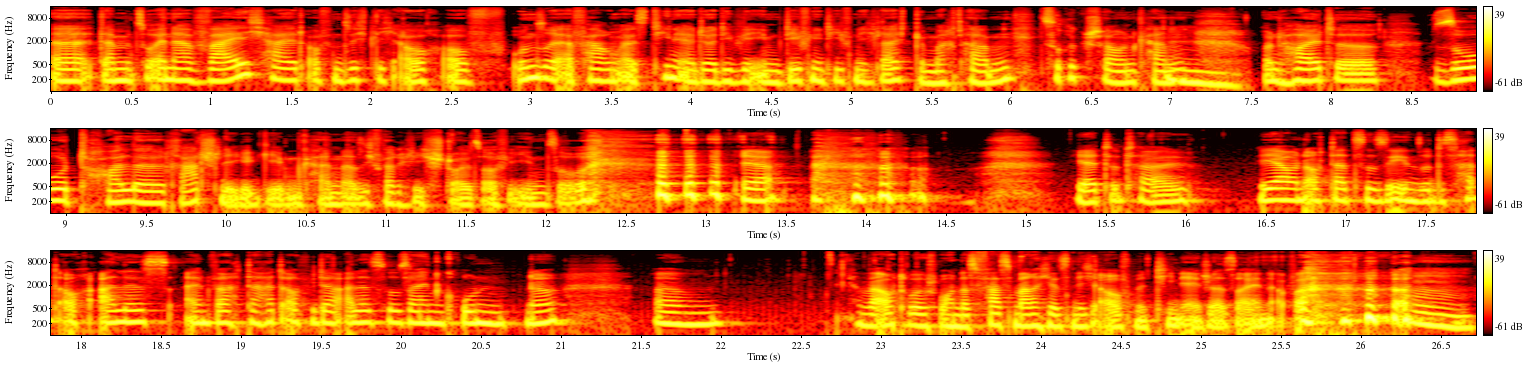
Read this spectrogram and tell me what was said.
äh, damit so einer Weichheit offensichtlich auch auf unsere Erfahrung als Teenager, die wir ihm definitiv nicht leicht gemacht haben, zurückschauen kann mhm. und heute so tolle Ratschläge geben kann. Also ich war richtig stolz auf ihn so. ja. ja, total. Ja, und auch da zu sehen, so das hat auch alles einfach, da hat auch wieder alles so seinen Grund, ne? Ähm, haben wir auch darüber gesprochen, das Fass mache ich jetzt nicht auf mit Teenager sein, aber mm.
